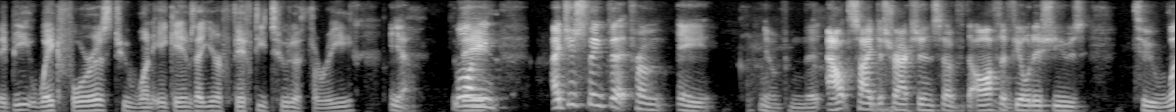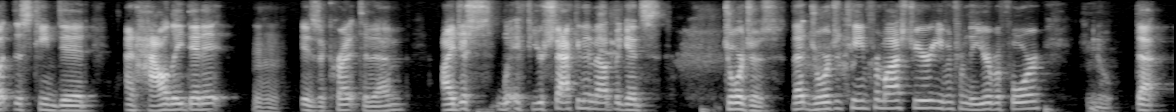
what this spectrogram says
They beat Wake Forest, who won eight games that year, 52 to three. yeah. Well, I mean, I just think that from a you know from the outside distractions of the off the Mhm. field issues to what this team did and how they did it is Mhm. a credit to them. I just if you're stacking them up against Georgia's that Georgia team from last year, even from the year before, you know that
